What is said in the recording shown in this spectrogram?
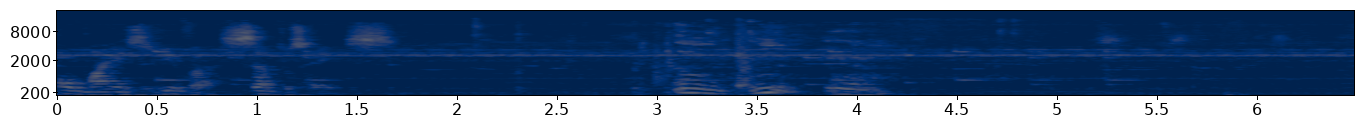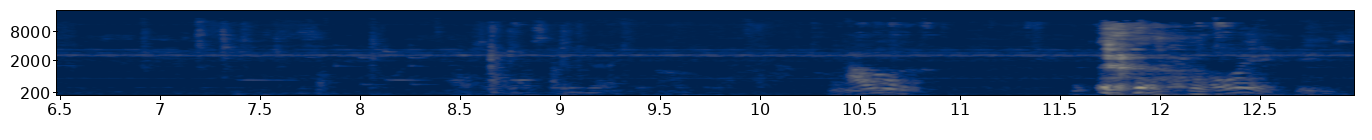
com mais Viva Santos Reis. Hum, hum, hum. Alô? Oi?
